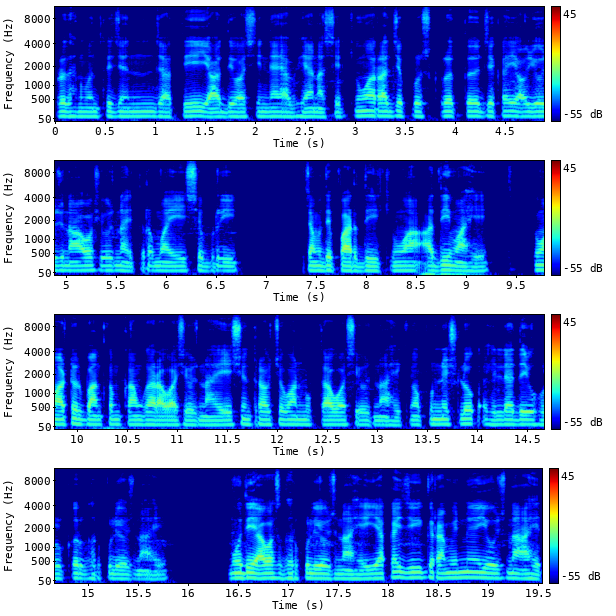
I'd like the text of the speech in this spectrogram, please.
प्रधानमंत्री जनजाती आदिवासी न्याय अभियान असेल किंवा राज्य पुरस्कृत जे काही योजना आवास योजना आहेत रमाई शबरी त्याच्यामध्ये पारधी किंवा आदिम आहे किंवा अटल बांधकाम कामगार आवास योजना आहे यशवंतराव चव्हाण मुक्त आवास योजना आहे किंवा पुण्यश्लोक अहिल्यादेवी होळकर घरकुल योजना आहे मोदी आवास घरकुल योजना आहे या काही जी ग्रामीण योजना आहेत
